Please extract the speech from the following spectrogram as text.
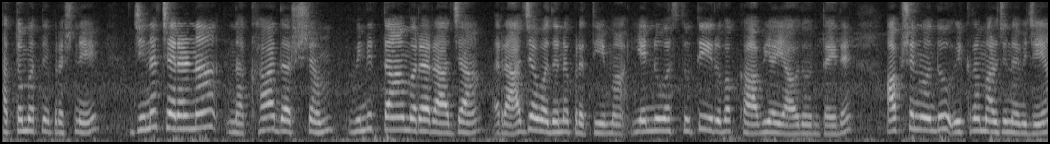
ಹತ್ತೊಂಬತ್ತನೇ ಪ್ರಶ್ನೆ ಜಿನಚರಣ ನಖಾದರ್ಶಂ ವಿನಿತಾಮರ ರಾಜ ರಾಜವದನ ಪ್ರತಿಮ ಎನ್ನುವ ಸ್ತುತಿ ಇರುವ ಕಾವ್ಯ ಯಾವುದು ಅಂತ ಇದೆ. ಆಪ್ಷನ್ ಒಂದು, ವಿಕ್ರಮಾರ್ಜುನ ವಿಜಯ.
